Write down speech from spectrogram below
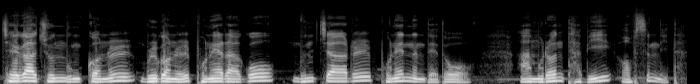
제가 준 문건을 물건을 보내라고 문자를 보냈는데도 아무런 답이 없습니다.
